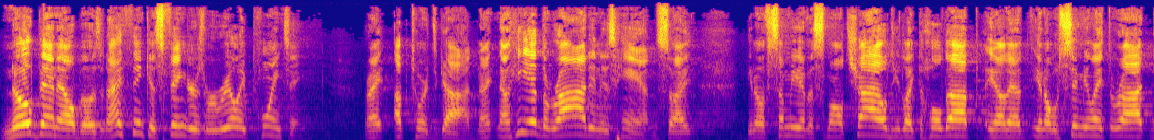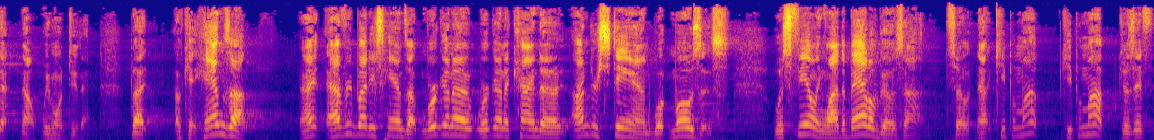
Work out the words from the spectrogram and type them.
No bent elbows, and I think his fingers were really pointing, right, up towards God. Right? Now, he had the rod in his hand, so I, you know, if some of you have a small child you'd like to hold up, you know, that, you know, simulate the rod. No, we won't do that. But, okay, hands up. Right? Everybody's hands up. We're going we're gonna kind of understand what Moses was feeling while the battle goes on. So now keep them up. Keep them up. Because if,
